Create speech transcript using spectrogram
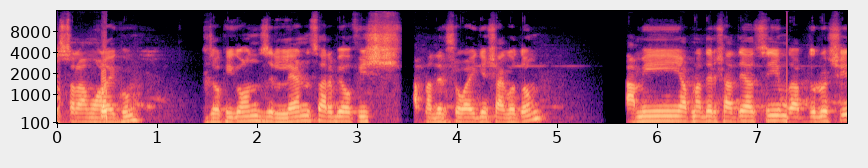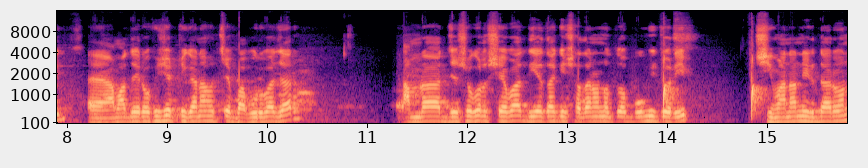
আসসালামু আলাইকুম। জকিগঞ্জ ল্যান্ড সার্ভে অফিস আপনাদের সবাইকে স্বাগতম। আমি আপনাদের সাথে আছি আব্দুর রশিদ। আমাদের অফিসের ঠিকানা হচ্ছে বাবুর বাজার। আমরা যে সকল সেবা দিয়ে থাকি সাধারণত ভূমি জরিপ সীমানা নির্ধারণ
